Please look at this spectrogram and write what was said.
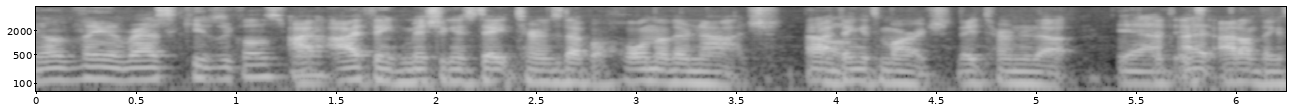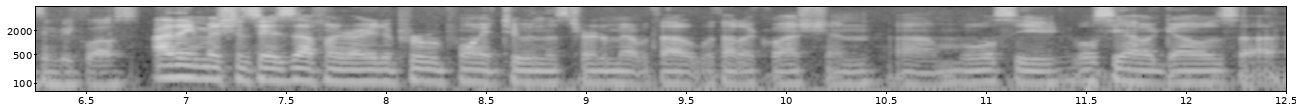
You don't think Nebraska keeps it close? bro? I, I think Michigan State turns it up a whole nother notch. I Oh. think it's March. They turn it up. Yeah, It- it's, I- I, don't think it's gonna be close. I think Michigan State is definitely ready to prove a point too in this tournament without without a question. Um, we'll see. We'll see how it goes. Uh,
